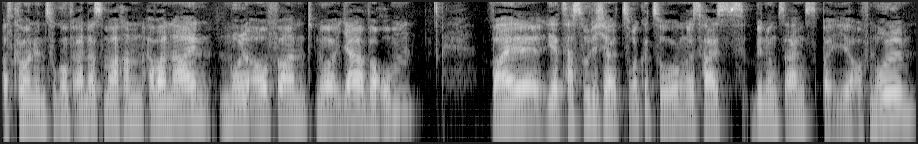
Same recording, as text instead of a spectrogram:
was kann man in Zukunft anders machen? Aber nein, null Aufwand, nur, ja, warum? Weil jetzt hast du dich ja zurückgezogen, das heißt Bindungsangst bei ihr auf null.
